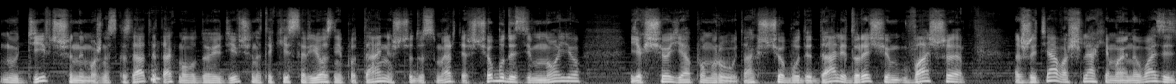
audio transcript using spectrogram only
ну, дівчини, можна сказати, mm-hmm. так, молодої дівчини, такі серйозні питання щодо смерті. Що буде зі мною, якщо я помру? Так, що буде далі? До речі, ваше життя, ваш шлях я маю на увазі,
